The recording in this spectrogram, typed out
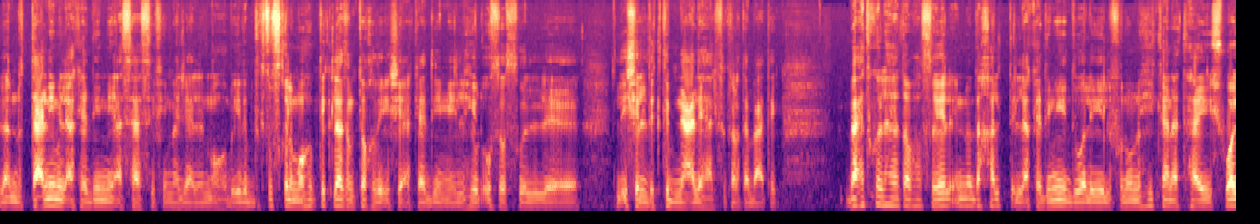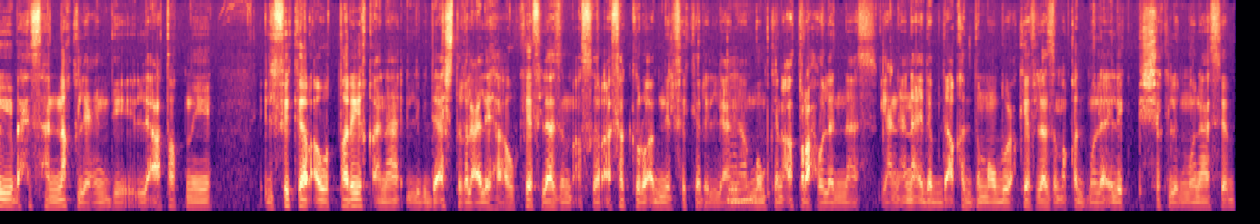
لأنه التعليم الأكاديمي أساسي في مجال الموهبة، إذا بدك تصقل موهبتك لازم تاخذي شيء أكاديمي اللي هي الأسس والشيء اللي بدك تبني عليها الفكرة تبعتك. بعد كل هاي التفاصيل إنه دخلت الأكاديمية الدولية للفنون وهي كانت هاي شوي بحسها النقله عندي اللي أعطتني الفكر أو الطريق أنا اللي بدي أشتغل عليها أو كيف لازم أصير أفكر وأبني الفكر اللي أنا مم. ممكن أطرحه للناس يعني أنا إذا بدي أقدم موضوع كيف لازم أقدمه لإلك بالشكل المناسب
